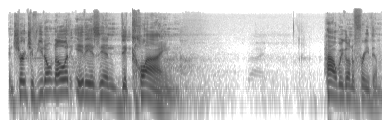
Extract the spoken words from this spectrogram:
In church, if you don't know it, it is in decline. How are we going to free them?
